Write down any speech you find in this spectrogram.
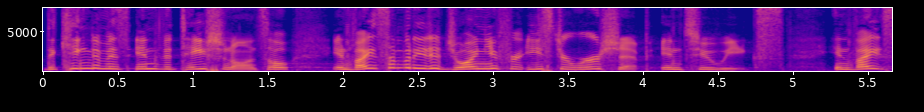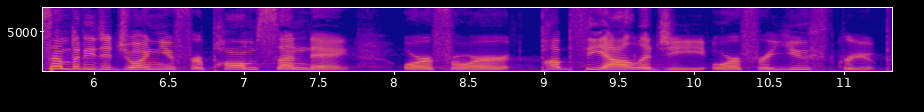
The kingdom is invitational. And so invite somebody to join you for Easter worship in two weeks. Invite somebody to join you for Palm Sunday or for pub theology or for youth group.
